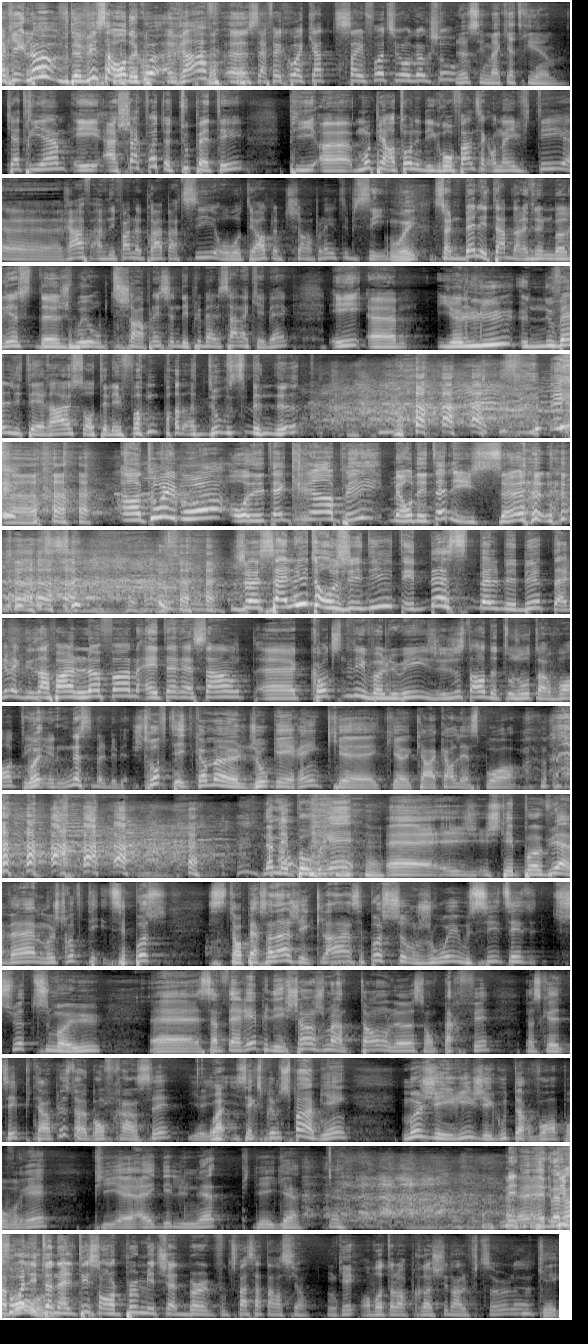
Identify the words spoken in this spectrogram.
OK, là, vous devez savoir de quoi. Raph, euh, ça fait quoi, 4-5 fois que tu vas au Gog Show? Là, c'est ma quatrième. Quatrième. Et à chaque fois, tu as tout pété. Puis euh, moi puis Antoine, on est des gros fans. On a invité euh, Raph à venir faire notre première partie au théâtre Le Petit Champlain. Puis c'est Oui. c'est une belle étape dans la vie d'un humoriste de jouer au Petit Champlain. C'est une des plus belles salles à Québec. Et euh, il a lu une nouvelle littéraire sur son téléphone pendant 12 minutes. Et Antoine et moi, on était crampés, mais on était les seuls. Je salue ton génie. T'es une esti de belle bébite. T'arrives avec des affaires le fun, intéressantes. Euh, continue d'évoluer. J'ai juste hâte de toujours te revoir. T'es Ouais. une belle bébite. Je trouve que t'es comme un Joe Guérin qui, a, qui a encore l'espoir. Non, mais pour vrai, euh, je t'ai pas vu avant. Moi, je trouve que t'es- c'est pas. si ton personnage est clair, c'est pas surjoué aussi. Tu sais, tout de suite, tu m'as eu. Euh, ça me fait rire, puis les changements de ton là, sont parfaits. Parce que, tu sais, puis en plus, t'as un bon français. Il, il- Ouais. il s'exprime super bien. Moi, j'ai ri, j'ai le goût de te revoir pour vrai. Puis euh, avec des lunettes, puis des gants. Mais Eh, eh, des bravo. fois, les tonalités sont un peu Mitch Hedberg. Faut que tu fasses attention. OK. On va te le reprocher dans le futur. Là. OK.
